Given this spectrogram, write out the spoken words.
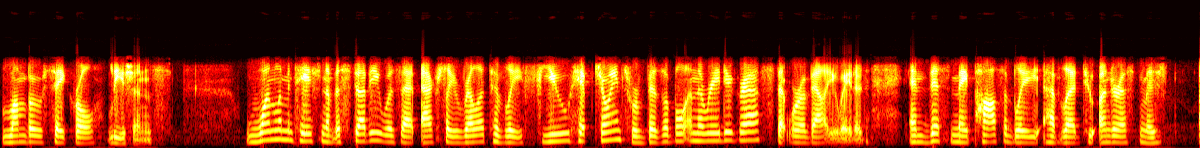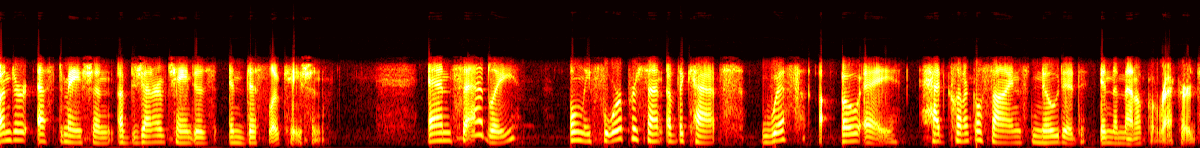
lumbosacral lesions. One limitation of the study was that actually relatively few hip joints were visible in the radiographs that were evaluated, and this may possibly have led to underestimation, underestimation of degenerative changes in this location. And sadly, only 4% of the cats with OA had clinical signs noted in the medical record.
